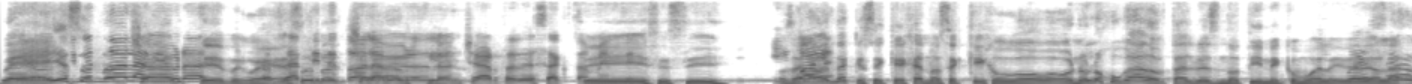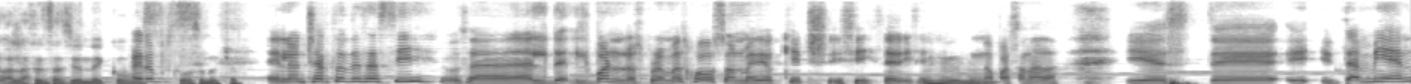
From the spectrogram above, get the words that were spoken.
Güey, eso no toda la vibra. O sea, tiene toda la vibra de Uncharted, exactamente. Sí, sí, sí o sea, la banda que se queja no sé qué jugó o no lo ha jugado, tal vez no tiene como la idea o la, sensación de cómo, es, pues, cómo Uncharted. El Uncharted es así, o sea, bueno, los primeros juegos son medio kitsch y sí, se dice, no pasa nada. Y este, y, también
